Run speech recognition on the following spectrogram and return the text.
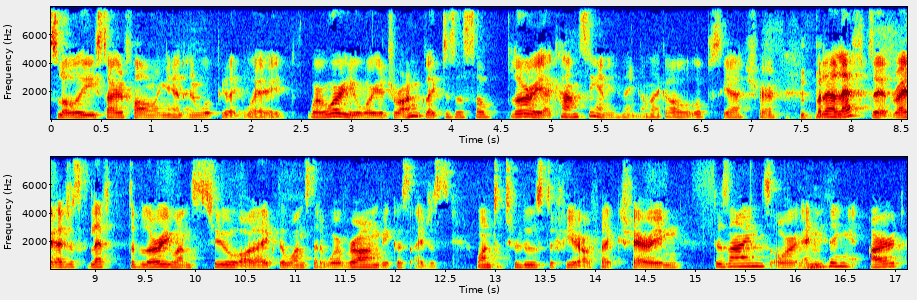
slowly started following it and would be like, wait, where were you? Were you drunk? Like, this is so blurry. I can't see anything. I'm like, oh, oops, yeah, sure. but I left it, right? I just left the blurry ones too, or like the ones that were wrong because I just wanted to lose the fear of like sharing designs or mm-hmm. anything art.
